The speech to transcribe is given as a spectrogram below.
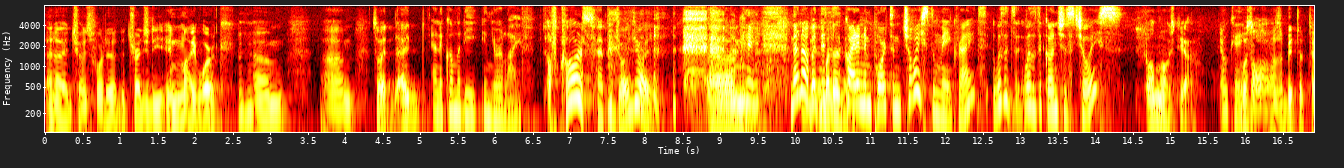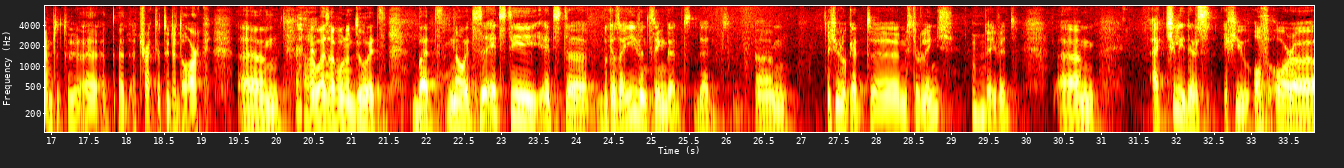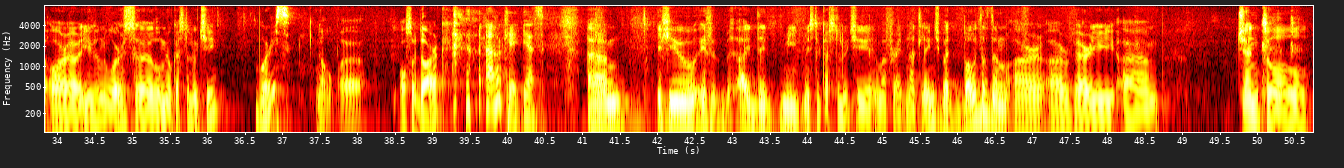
and I chose for the, the tragedy in my work. Um, um, so I, I, And a comedy in your life? of course, happy joy joy. um, Okay. No, no, but this But is it- quite an important choice to make, right? Was it was it a conscious choice? Almost, yeah. Okay. Was I was a bit tempted to uh, at- at- attracted to the dark. Um, otherwise, I wouldn't do it. But no, it's it's the it's the because I even think that that um, if you look at uh, Mr. Lynch, David. Um, Actually, there's if you of, or uh, or uh, even worse, uh, Romeo Castellucci. Worse? No, uh, also dark. ah, okay. Yes. Um, if you, if I did meet Mr. Castellucci, I'm afraid not Lynch, but both of them are are very um, gentle,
